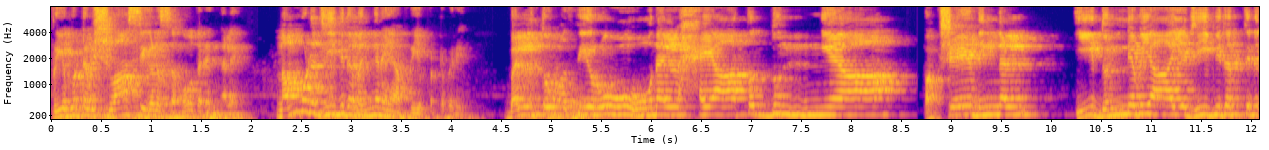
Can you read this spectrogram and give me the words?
പ്രിയപ്പെട്ട വിശ്വാസികൾ സഹോദരങ്ങളെ നമ്മുടെ ജീവിതം എങ്ങനെയാ പ്രിയപ്പെട്ടവരെ. പക്ഷേ നിങ്ങൾ ഈ ദുന്യവിയായ ജീവിതത്തിന്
